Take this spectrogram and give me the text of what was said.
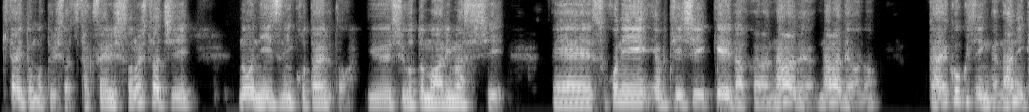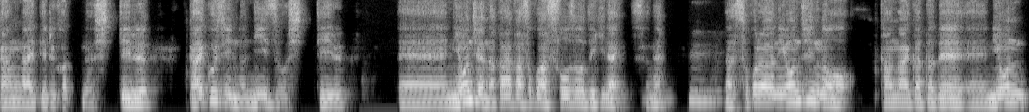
来たいと思ってる人たちたくさんいるし、その人たちのニーズに応えるという仕事もありますし、えー、そこにやっぱ TCK だからならでならではの外国人が何考えているかっていうのを知っている、外国人のニーズを知っている、えー、日本人はなかなかそこは想像できないんですよね。うん、そこは日本人の考え方で、えー、日本、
